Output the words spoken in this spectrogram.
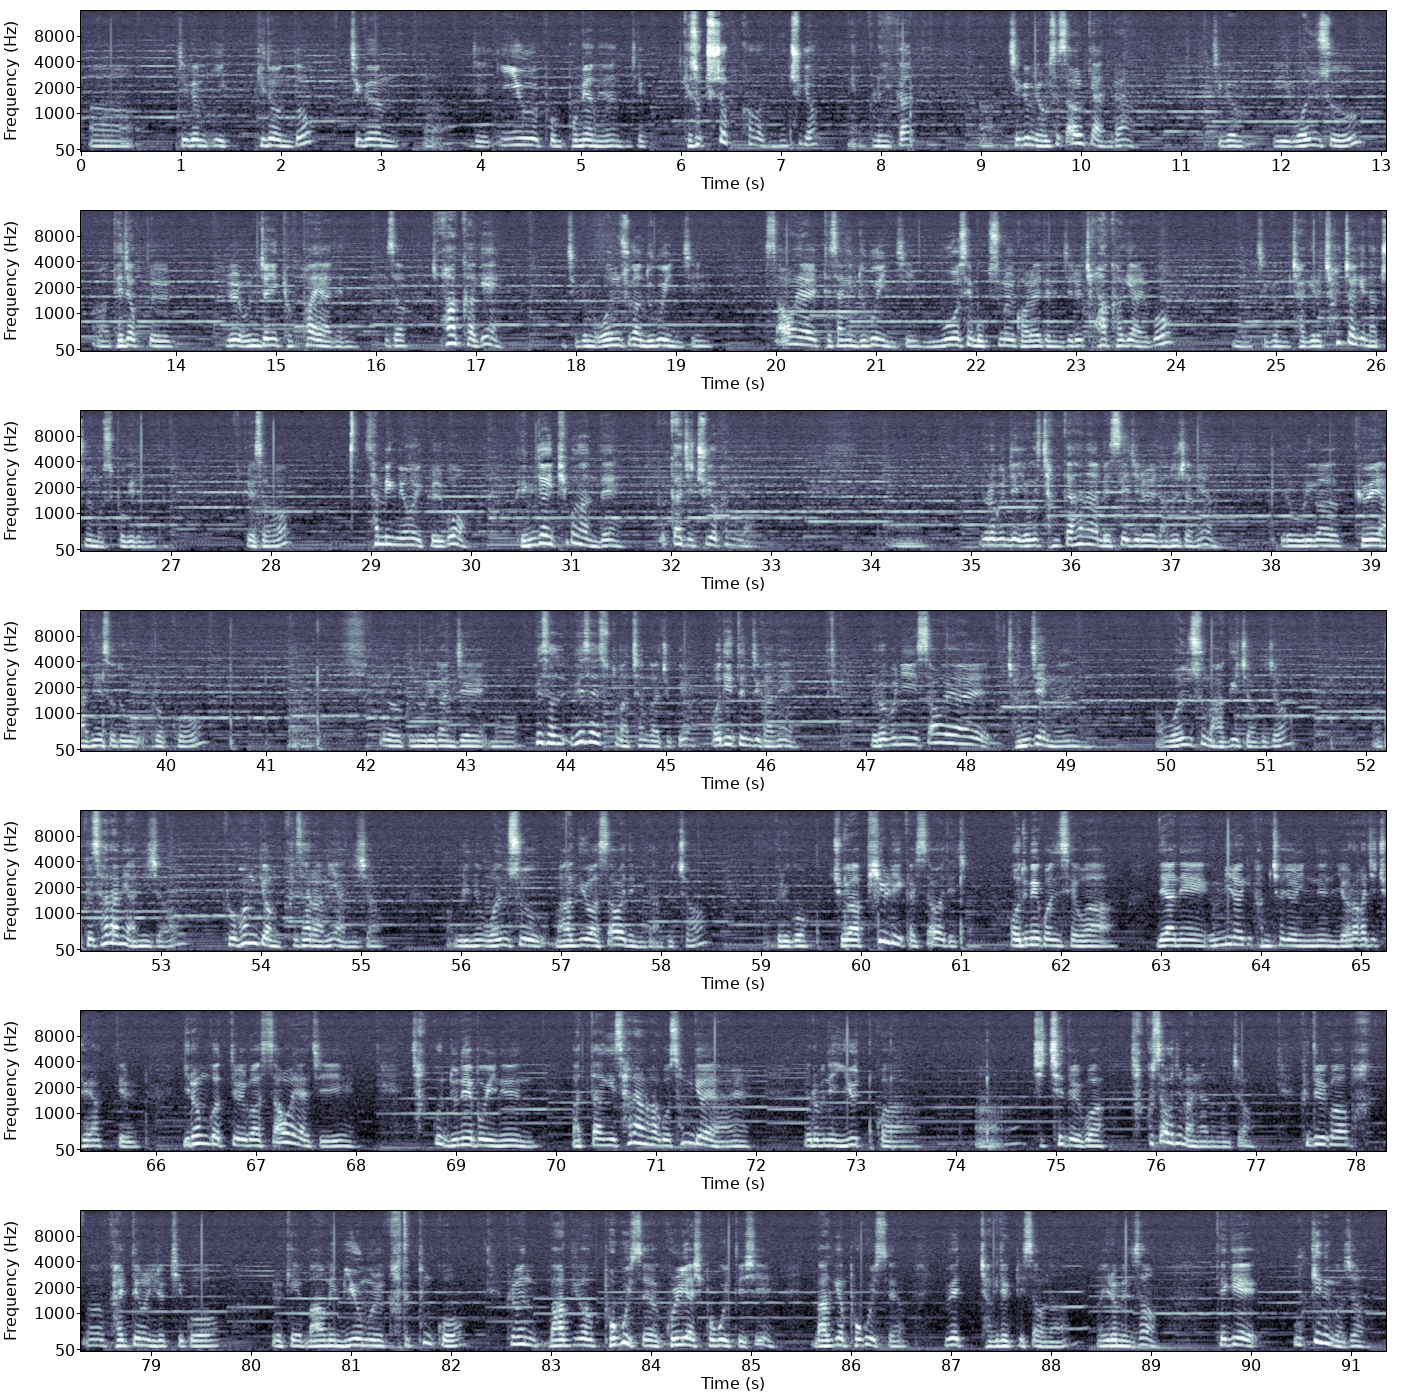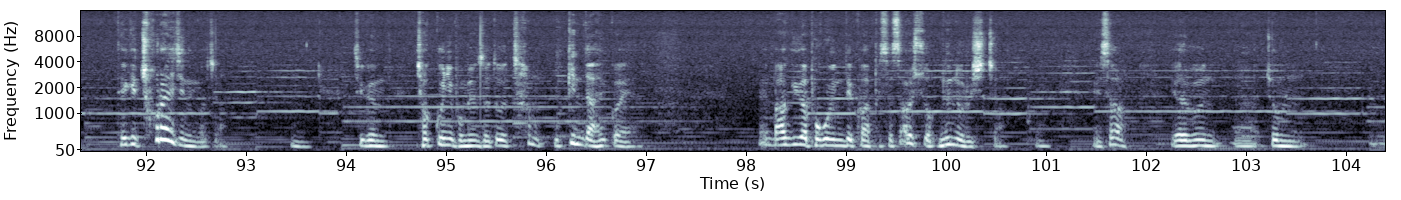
어, 지금 이 기도원도 지금 어, 이제 이유 보, 보면은 이제 계속 추적하거든요. 추격. 예, 그러니까 어, 지금 여기서 싸울 게 아니라 지금 이 원수 어, 대적들을 온전히 격파해야 되는. 그래서 정확하게 지금 원수가 누구인지 싸워야 할 대상이 누구인지 무엇에 목숨을 걸어야 되는지를 정확하게 알고 네, 지금 자기를 철저하게 낮추는 모습 보게 됩니다. 그래서 300명을 이끌고 굉장히 피곤한데 끝까지 추격합니다. 어, 여러분 이제 여기서 잠깐 하나 메시지를 나누자면 여러분 우리가 교회 안에서도 그렇고 어, 여러분 우리가 이제 뭐 회사 회사에서도 마찬가지고요 어디든지 간에 여러분이 싸워야 할 전쟁은 어, 원수 마귀죠 그죠 어, 그 사람이 아니죠 그 환경 그 사람이 아니죠. 어, 우리는 원수 마귀와 싸워야 됩니다. 그렇죠? 그리고 죄와 피 흘리기까지 싸워야 되죠. 어둠의 권세와 내 안에 은밀하게 감춰져 있는 여러 가지 죄악들 이런 것들과 싸워야지 자꾸 눈에 보이는 마땅히 사랑하고 섬겨야 할 여러분의 이웃과 어, 지체들과 자꾸 싸우지 말라는 거죠. 그들과 막 어, 갈등을 일으키고 이렇게 마음의 미움을 가득 품고 그러면 마귀가 보고 있어요. 골리앗이 보고 있듯이 마귀가 보고 있어요. 왜 자기들끼리 싸우나 어, 이러면서 되게 웃기는 거죠. 되게 초라해지는 거죠. 음, 지금 적군이 보면서도 참 웃긴다 할 거예요. 마귀가 보고 있는데 그 앞에서 싸울 수 없는 노릇이죠. 예. 그래서 여러분 어, 좀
